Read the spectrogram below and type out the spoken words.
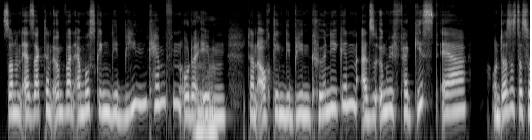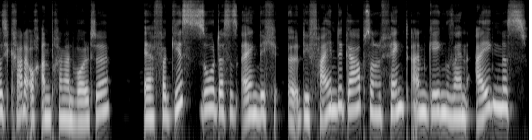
sondern er sagt dann irgendwann, er muss gegen die Bienen kämpfen oder mhm. eben dann auch gegen die Bienenkönigin. Also irgendwie vergisst er, und das ist das, was ich gerade auch anprangern wollte, er vergisst so, dass es eigentlich äh, die Feinde gab, sondern fängt an gegen sein eigenes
